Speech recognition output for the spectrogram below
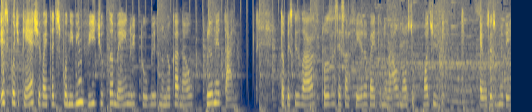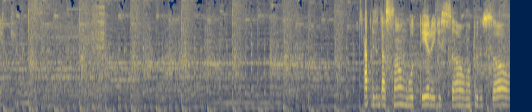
Esse podcast vai estar disponível em vídeo também no YouTube, no meu canal Planetário. Então pesquise lá, toda sexta-feira vai estar no ar o nosso Pode Ver. Aí vocês vão me ver. A apresentação, o roteiro, a edição, a produção,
